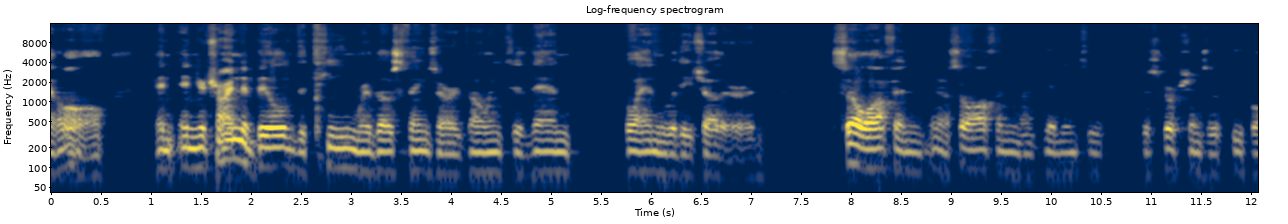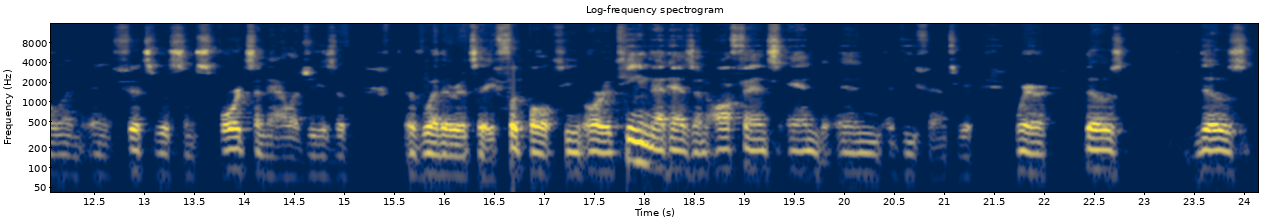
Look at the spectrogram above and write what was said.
at all. And, and you're trying to build the team where those things are going to then blend with each other. And so often, you know, so often I get into descriptions with people and, and it fits with some sports analogies of, of whether it's a football team or a team that has an offense and, and a defense where, where those, those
